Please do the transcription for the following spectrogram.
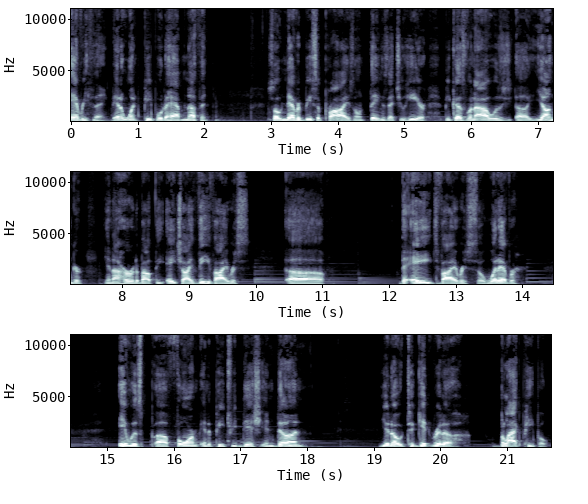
everything, they don't want people to have nothing. So never be surprised on things that you hear because when I was uh, younger and I heard about the HIV virus, uh, the AIDS virus, or whatever, it was uh, formed in a petri dish and done, you know, to get rid of black people.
